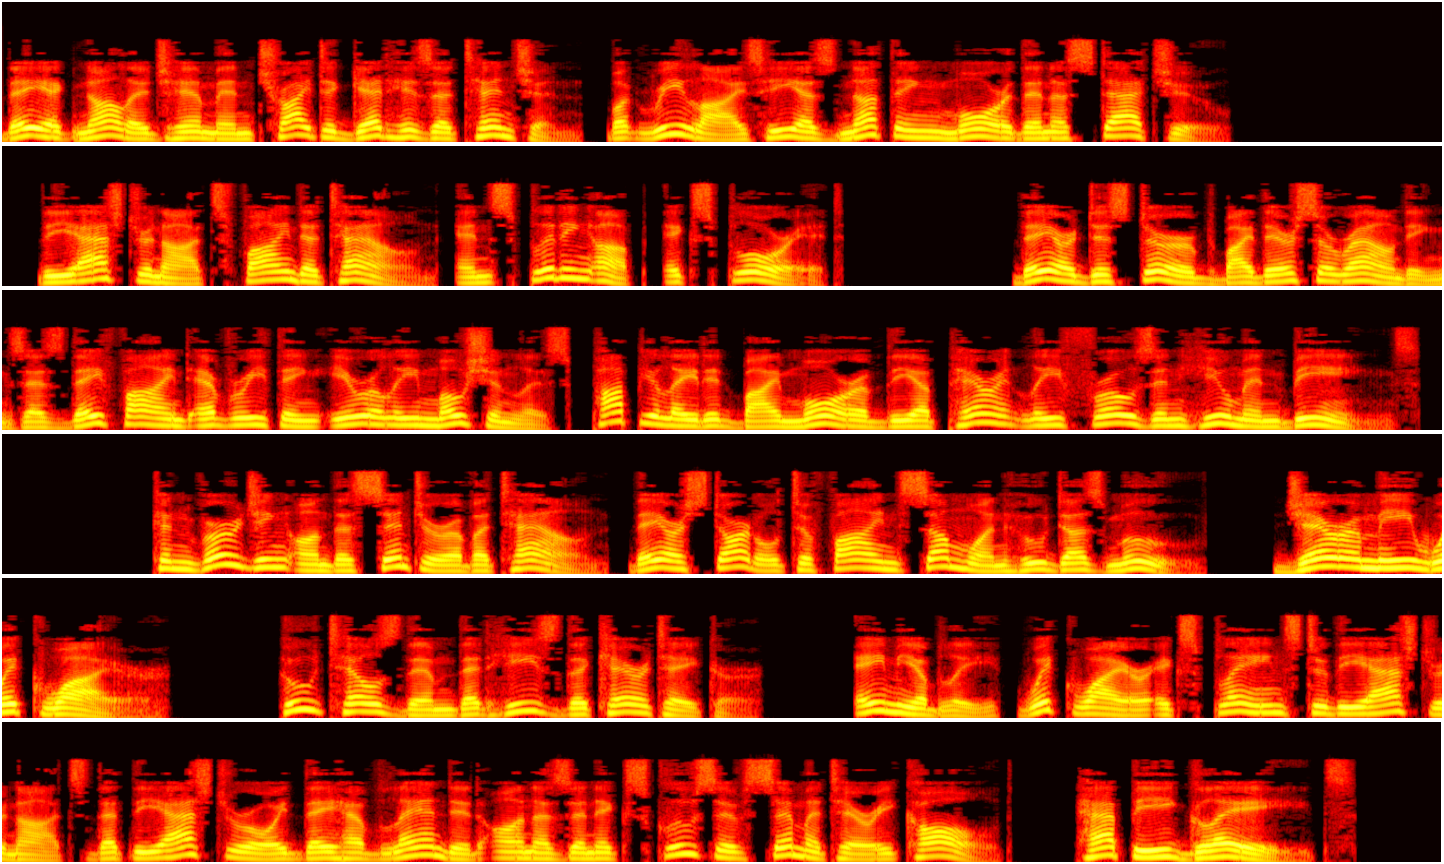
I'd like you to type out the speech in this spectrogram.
They acknowledge him and try to get his attention, but realize he is nothing more than a statue. The astronauts find a town, and splitting up, explore it. They are disturbed by their surroundings as they find everything eerily motionless, populated by more of the apparently frozen human beings. Converging on the center of a town, they are startled to find someone who does move. Jeremy Wickwire, who tells them that he's the caretaker. Amiably, Wickwire explains to the astronauts that the asteroid they have landed on is an exclusive cemetery called Happy Glades,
